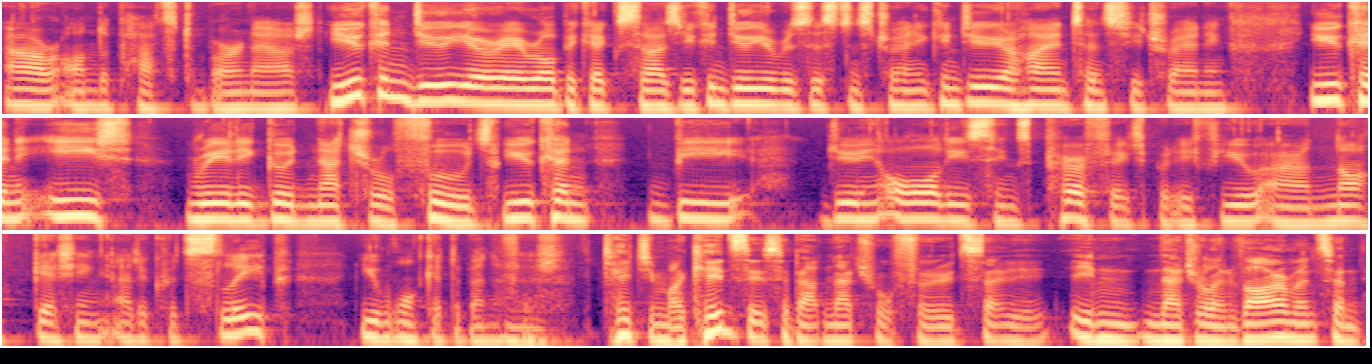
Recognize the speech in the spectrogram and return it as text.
are on the path to burnout. You can do your aerobic exercise, you can do your resistance training, you can do your high intensity training, you can eat really good natural foods, you can be doing all these things perfect, but if you are not getting adequate sleep, you won't get the benefit. Mm. Teaching my kids this about natural foods so in natural environments and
